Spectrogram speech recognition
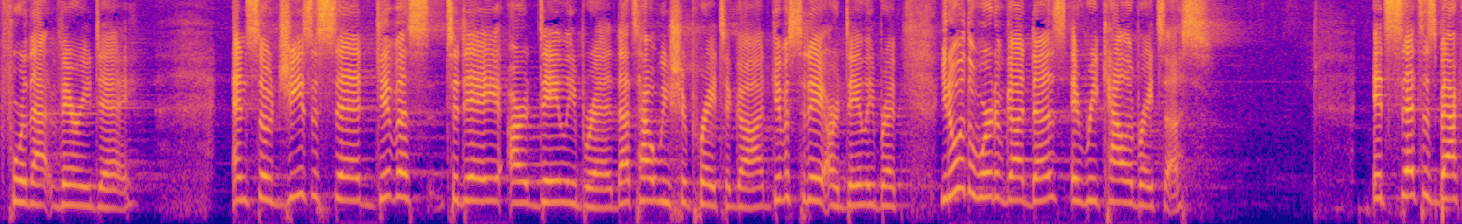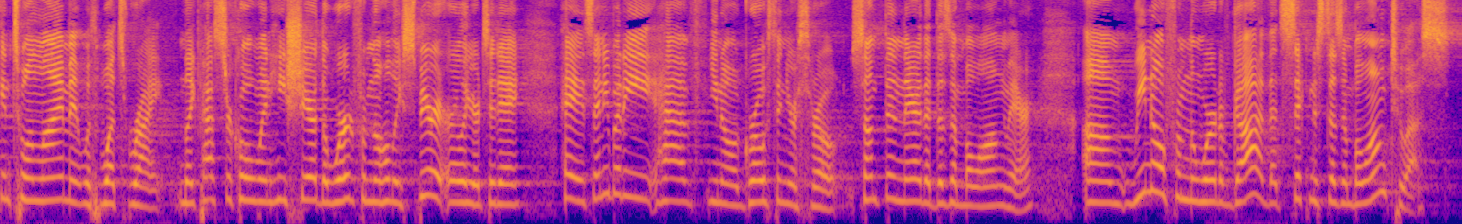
for that very day. And so Jesus said, Give us today our daily bread. That's how we should pray to God. Give us today our daily bread. You know what the Word of God does? It recalibrates us it sets us back into alignment with what's right. Like Pastor Cole, when he shared the word from the Holy Spirit earlier today, hey, does anybody have, you know, growth in your throat? Something there that doesn't belong there. Um, we know from the word of God that sickness doesn't belong to us.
